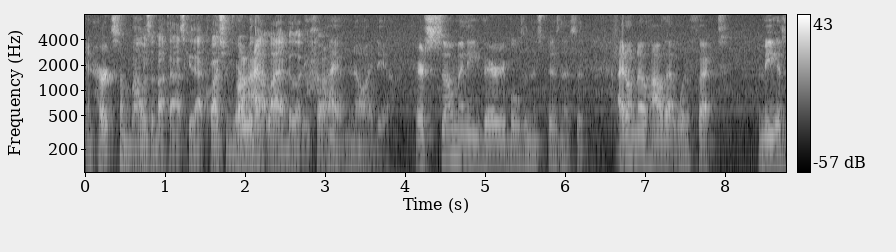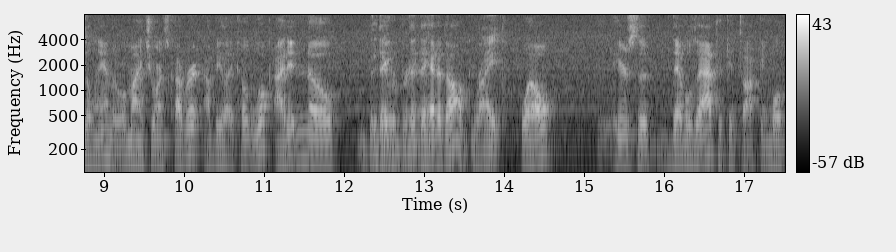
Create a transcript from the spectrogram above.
and hurts somebody? I was about to ask you that question. Where Well, would I- that liability fall? I have no idea. There's so many variables in this business that I don't know how that would affect me as a landlord. Will my insurance cover it? I'll be like, oh, look, I didn't know that, That they, they were that they had a dog. Right. Well, here's the devil's advocate talking. Well,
